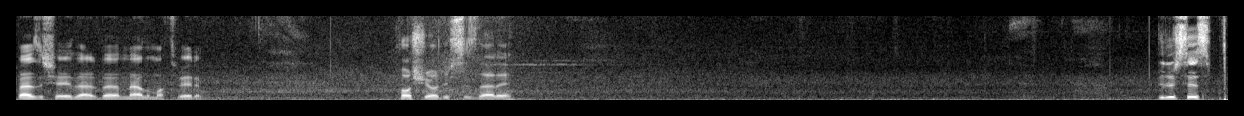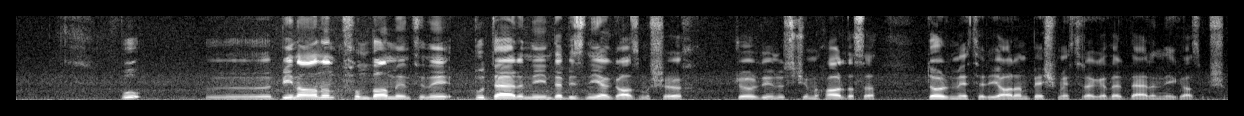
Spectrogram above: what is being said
bəzi şeylərdə məlumat verim. Xoş gördük sizləri. Bilirsiniz, bu binanın fundamentini bu dərinliyində biz niyə qazmışıq? Gördüyünüz kimi hardasa 4 metr, yarım 5 metrə qədər dərinlik qazmışıq.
